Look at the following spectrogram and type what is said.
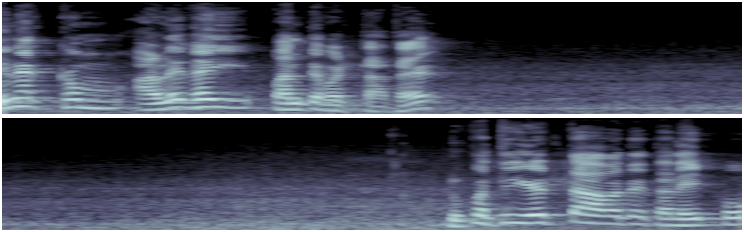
எனக்கும் அழுகை வந்துவிட்டது. முப்பத்தி எட்டாவது தலைப்பு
